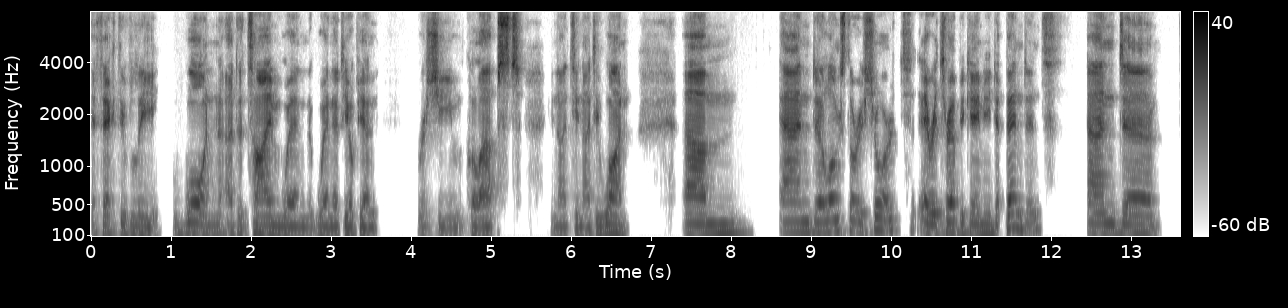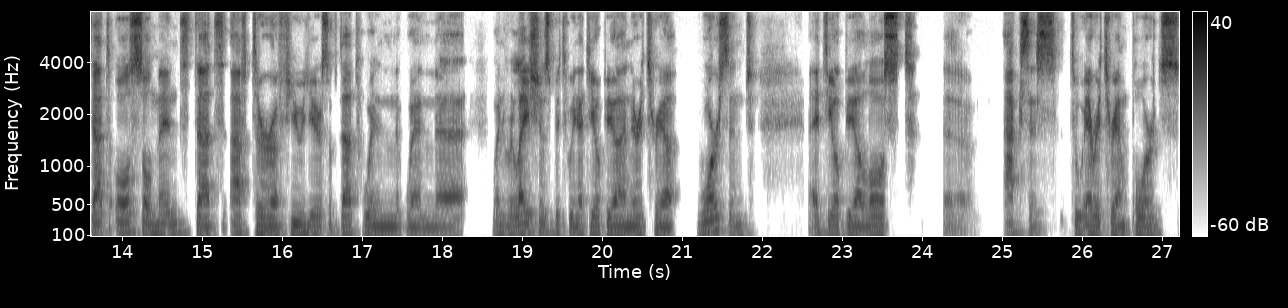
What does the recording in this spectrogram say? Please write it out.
effectively won at the time when when Ethiopian regime collapsed in 1991. Um, and uh, long story short, Eritrea became independent, and uh, that also meant that after a few years of that, when when uh, when relations between Ethiopia and Eritrea worsened, Ethiopia lost uh, access to Eritrean ports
